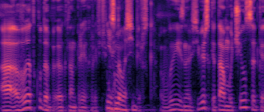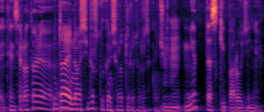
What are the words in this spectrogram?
А вы откуда э, к нам приехали в Тюмень? Из Новосибирска. Вы из Новосибирска, там учился, консерватория? Да, и Новосибирскую консерваторию тоже заканчивал. Мгм. Нет тоски по родине?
